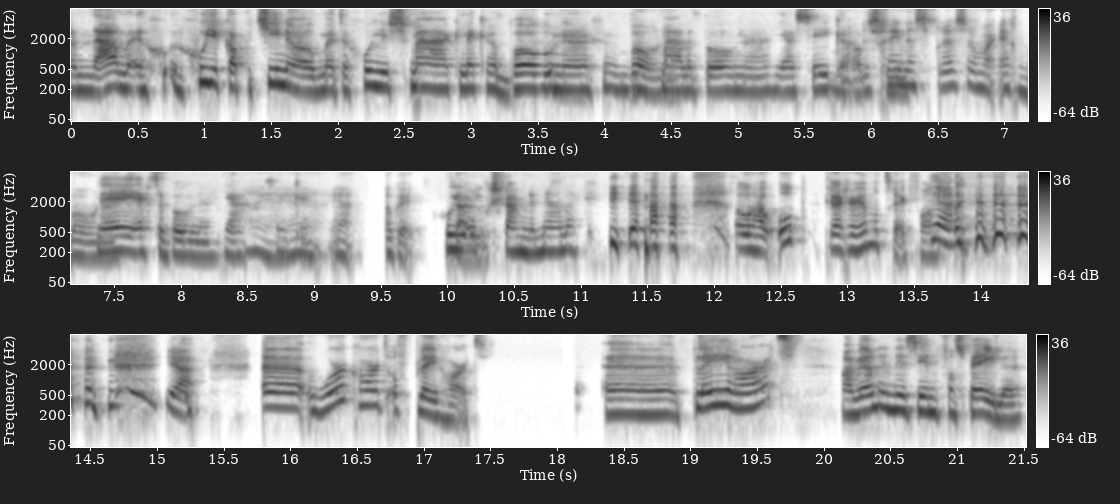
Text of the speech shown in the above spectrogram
nou, een goede cappuccino met een goede smaak, lekkere bonen, bonen. bonen. Ja, zeker. Ja, dus geen espresso, maar echt bonen. Nee, echte bonen. Ja, oh, ja zeker. Ja, ja. Oké. Okay, goede opgeschuimde melk. ja. Oh, hou op. Ik krijg er helemaal trek van. Ja. ja. Uh, work hard of play hard? Uh, play hard, maar wel in de zin van spelen.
